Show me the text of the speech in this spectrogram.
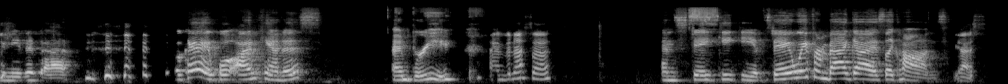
We needed that. Okay, well, I'm Candace. I'm Bri. I'm Vanessa. And stay geeky and stay away from bad guys like Hans. Yes.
